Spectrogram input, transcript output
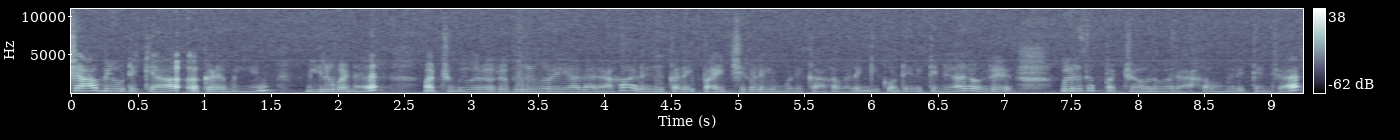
ஷா பியூட்டி கேர் அகாடமியின் நிறுவனர் மற்றும் இவர் ஒரு விரிவுரையாளராக அழகுக்கலை பயிற்சிகளை உங்களுக்காக வழங்கி கொண்டிருக்கின்றார். ஒரு விருது பெற்ற ஒருவராகவும் இருக்கின்றார்.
